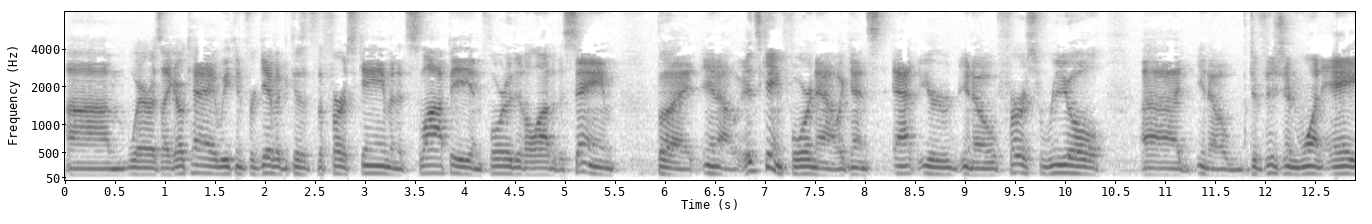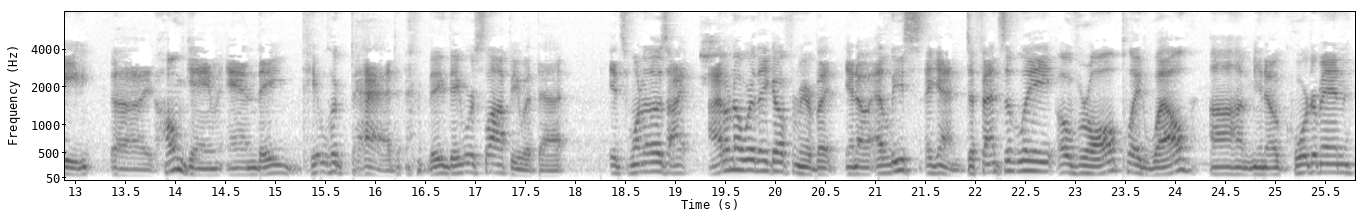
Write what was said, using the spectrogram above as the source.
um, where it's like, okay, we can forgive it because it's the first game and it's sloppy, and Florida did a lot of the same. But you know, it's game four now against at your you know first real uh, you know Division One A uh, home game, and they they look bad. they they were sloppy with that. It's one of those I I don't know where they go from here, but you know at least again defensively overall played well. Um, you know Quarterman,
